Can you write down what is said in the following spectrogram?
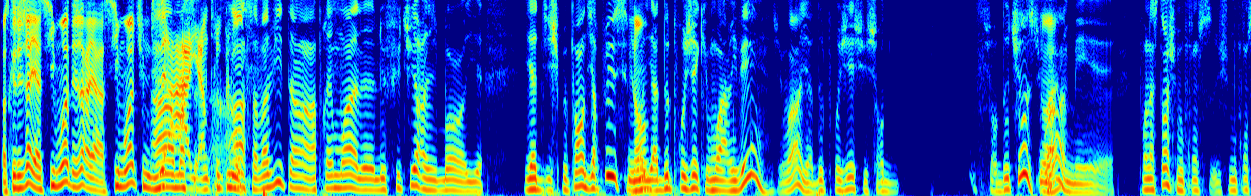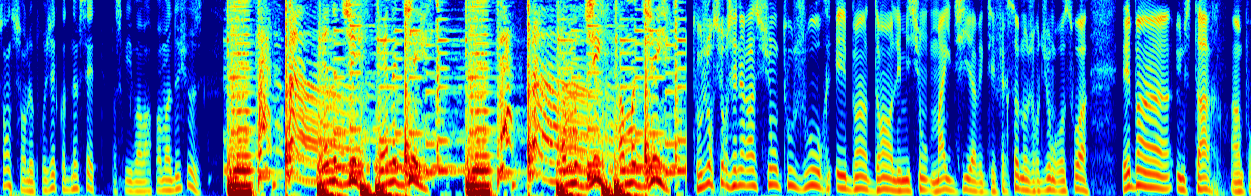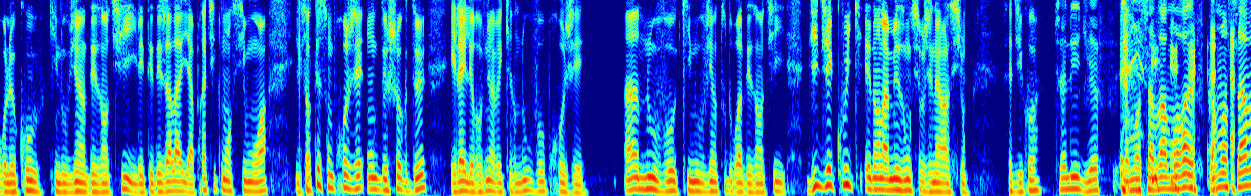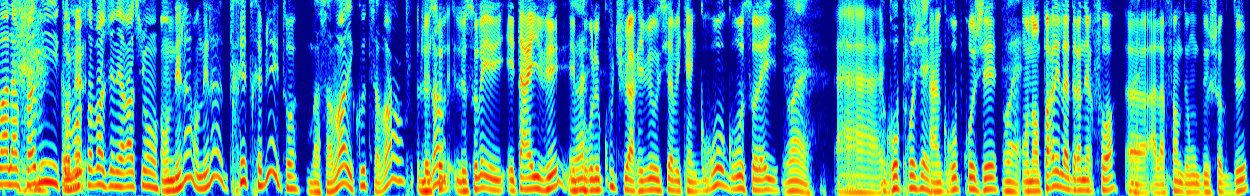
Parce que déjà, il y a six mois, déjà, il y a six mois, tu me disais, ah, il y a un truc lourd. Ah, ça va vite. Hein. Après, moi, le, futur, bon, il y a, je peux pas en dire plus. Il y a d'autres projets qui vont arriver, tu vois. Il y a d'autres projets, je suis sur, sur d'autres choses, tu vois. Mais pour l'instant, je me, je me concentre sur le projet Code 97 parce qu'il va y avoir pas mal de choses. Energy, energy. Toujours sur Génération, toujours eh ben, dans l'émission My G avec Jefferson. Aujourd'hui, on reçoit eh ben, une star, hein, pour le coup, qui nous vient des Antilles. Il était déjà là il y a pratiquement six mois. Il sortait son projet Honte de Choc 2. Et là, il est revenu avec un nouveau projet. Un nouveau qui nous vient tout droit des Antilles. DJ Quick est dans la maison sur Génération. Ça dit quoi? Salut Jeff, comment ça va mon ref? Comment ça va la famille? Comment ça va Génération? On est là, on est là, très très bien et toi? Bah ça va, écoute, ça va. Hein. Le, soleil, est arrivé et pour le coup tu es arrivé aussi avec un gros gros soleil. Ouais. Euh, un gros projet. Un gros projet. On en parlait la dernière fois, euh, à la fin de Honte de Choc 2.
